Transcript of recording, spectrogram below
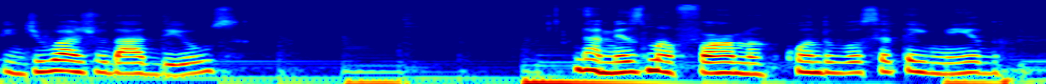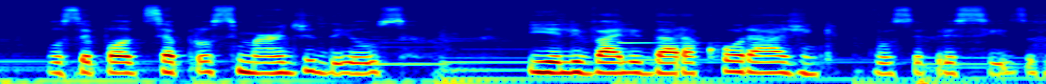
pediu ajuda a Deus. Da mesma forma, quando você tem medo, você pode se aproximar de Deus e Ele vai lhe dar a coragem que você precisa.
